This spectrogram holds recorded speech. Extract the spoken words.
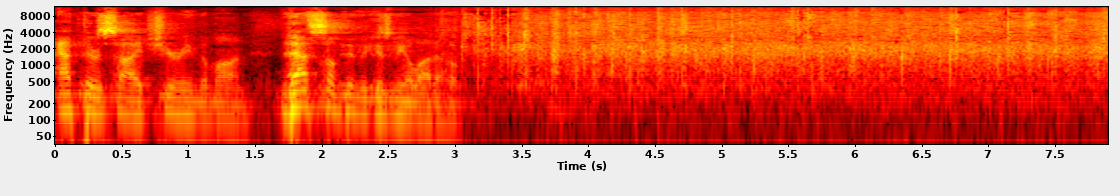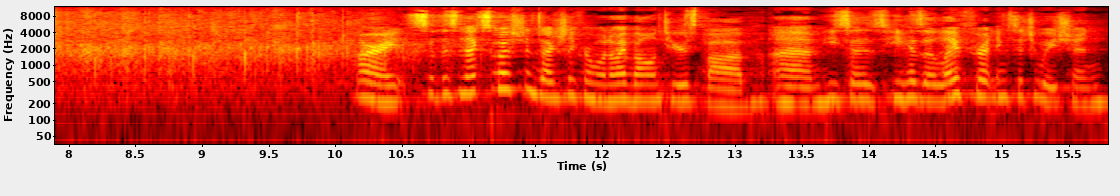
at their side cheering them on. That's something that gives me a lot of hope. All right, so this next question is actually from one of my volunteers, Bob. Um, he says he has a life-threatening situation.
